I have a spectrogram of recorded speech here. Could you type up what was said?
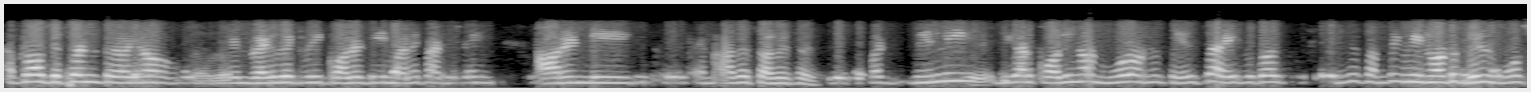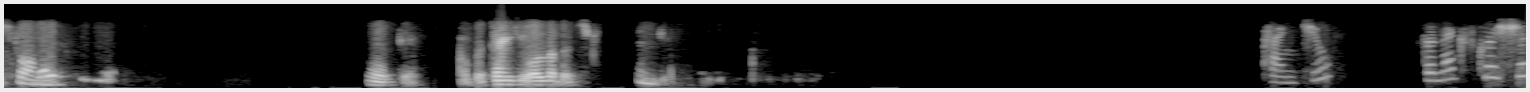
across different, uh, you know, in regulatory, quality, manufacturing, R&D and other services. But mainly we are calling out more on the sales side because this is something we want to build more strongly. Okay. Okay. Thank you. All the best. Thank you. Thank you. The next question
